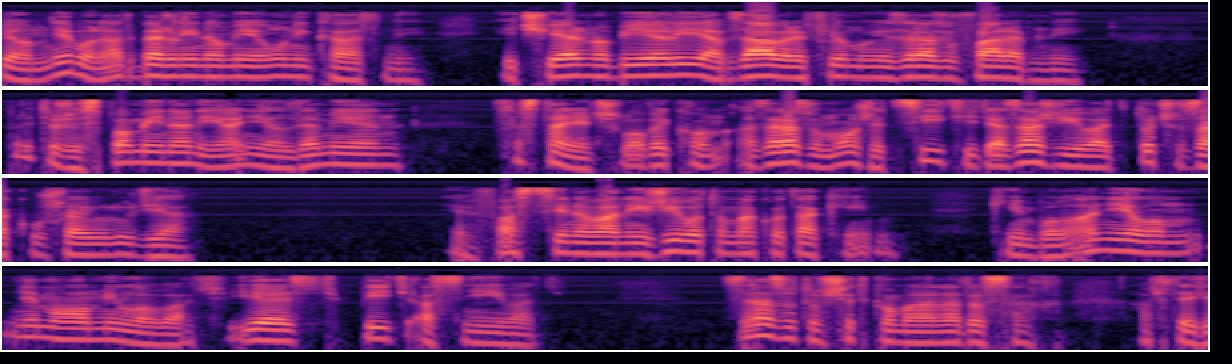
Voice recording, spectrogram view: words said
Film Nebo nad Berlínom je unikátny. Je čierno a v závere filmu je zrazu farebný, pretože spomínaný aniel Demien sa stane človekom a zrazu môže cítiť a zažívať to, čo zakúšajú ľudia. Je fascinovaný životom ako takým. Kým bol anielom, nemohol milovať, jesť, piť a snívať. Zrazu to všetko má na dosah a v tej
